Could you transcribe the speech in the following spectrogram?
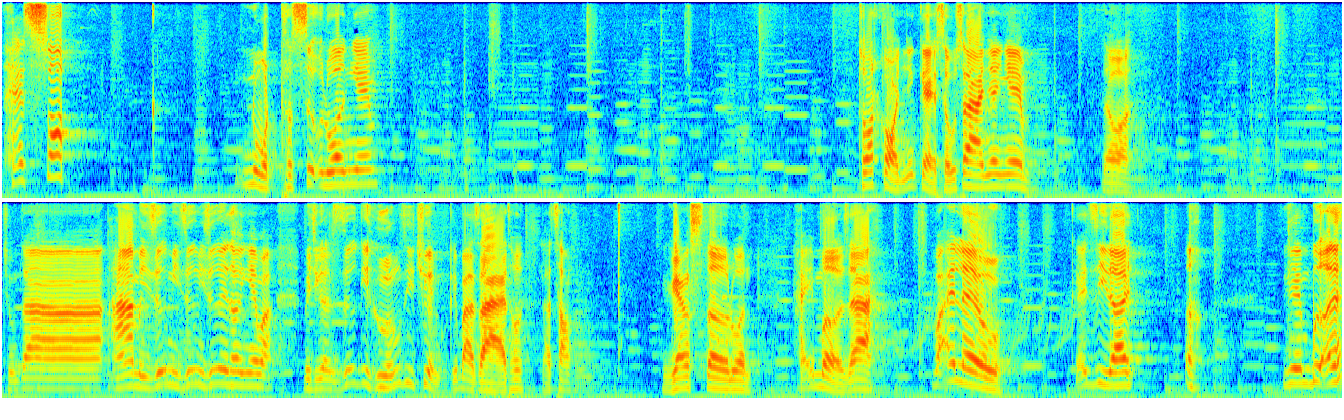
Headshot. Nuột thật sự luôn anh em. Thoát khỏi những kẻ xấu xa nha anh em. Đâu à? Chúng ta À mình giữ mình giữ mình giữ đây thôi anh em ạ. Mình chỉ cần giữ cái hướng di chuyển của cái bà già thôi Là xong. Gangster luôn. Hãy mở ra. Vãi lều. Cái gì đây? À, Game bựa đấy.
